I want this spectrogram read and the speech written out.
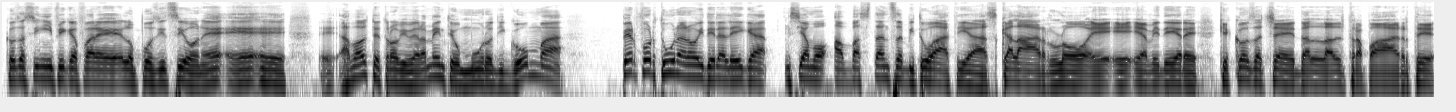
cosa significa fare l'opposizione? E, e, e a volte trovi veramente un muro di gomma per fortuna noi della Lega siamo abbastanza abituati a scalarlo e, e, e, a vedere che cosa c'è dall'altra parte.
